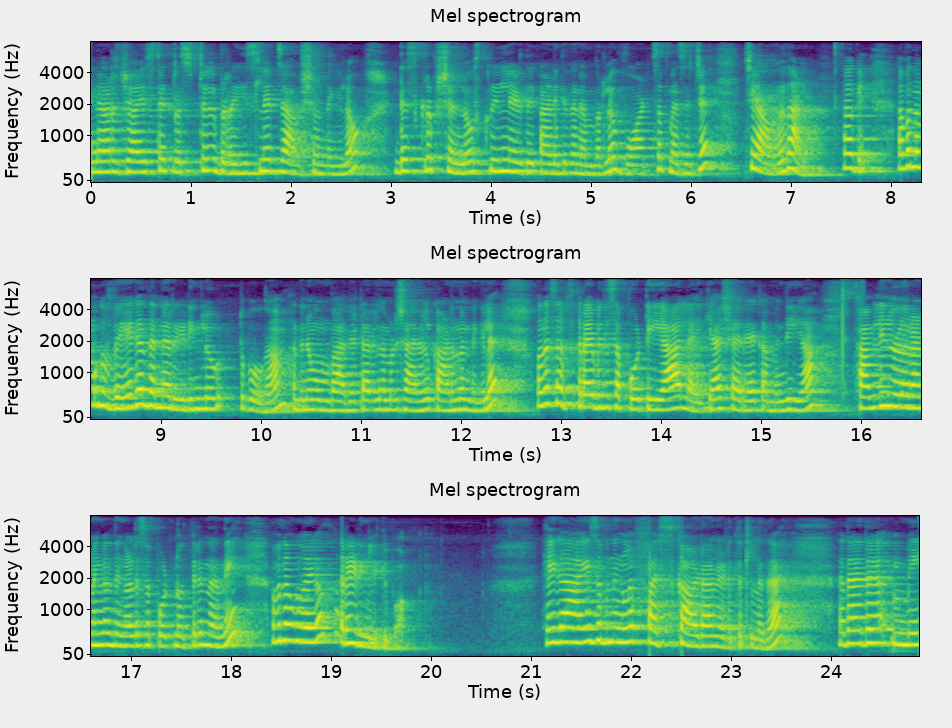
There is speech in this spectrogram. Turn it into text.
എനർജൈസ്ഡ് ക്രിസ്റ്റൽ ബ്രേസ്ലെറ്റ്സ് ആവശ്യമുണ്ടെങ്കിലോ ഡിസ്ക്രിപ്ഷനിലോ സ്ക്രീനിൽ എഴുതി കാണിക്കുന്ന നമ്പറിലോ വാട്സപ്പ് മെസ്സേജ് ചെയ്യാവുന്നതാണ്. ഓക്കെ അപ്പോൾ നമുക്ക് വേഗം തന്നെ റീഡിങ്ങിലോട്ട് പോകാം. അതിനു മുമ്പ് ആദ്യമായിട്ടാരും നമ്മുടെ ചാനൽ കാണുന്നുണ്ടെങ്കിൽ ഒന്ന് സബ്സ്ക്രൈബ് ചെയ്ത് സപ്പോർട്ട് ചെയ്യുക ലൈക്ക് ചെയ്യുക ഷെയർ ചെയ്യുക കമന്റ് ചെയ്യുക. ഫാമിലിയിലുള്ളവരാണെങ്കിൽ നിങ്ങളുടെ സപ്പോർട്ടിന് ഒത്തിരി നന്ദി. അപ്പോൾ നമുക്ക് വേഗം റീഡിങ്ങിലേക്ക് പോകാം ഹേ ഗായ്സ് അപ്പോൾ നിങ്ങൾ ഫസ്റ്റ് കാർഡാണ് എടുത്തിട്ടുള്ളത്. അതായത് മേ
